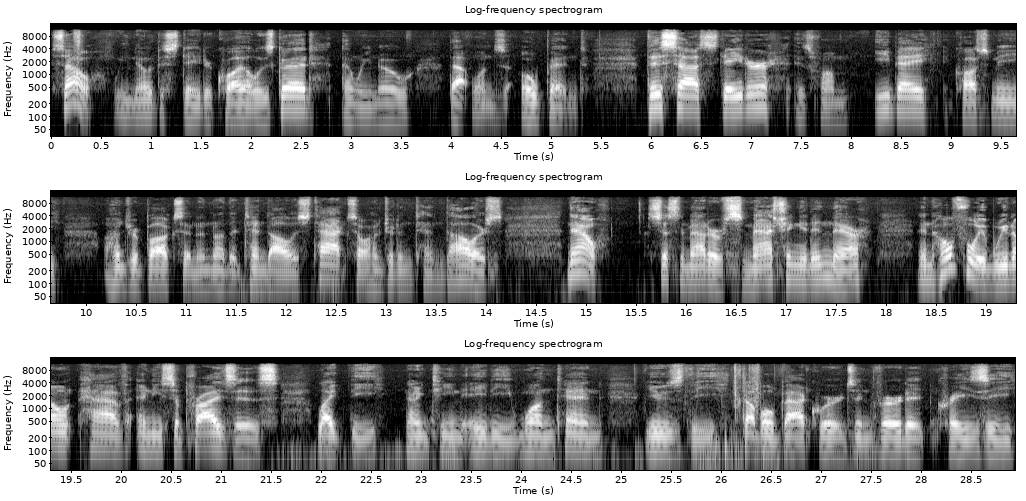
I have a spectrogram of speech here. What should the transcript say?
So we know the stator coil is good and we know that one's opened. This uh, stator is from eBay. It cost me a hundred bucks and another ten dollars tax, so $110. Now, it's just a matter of smashing it in there. And hopefully, we don't have any surprises like the 1980 110 used the double backwards inverted crazy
